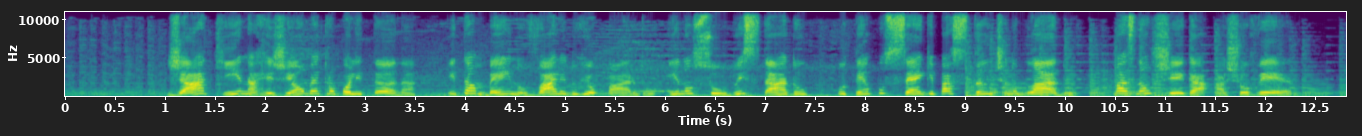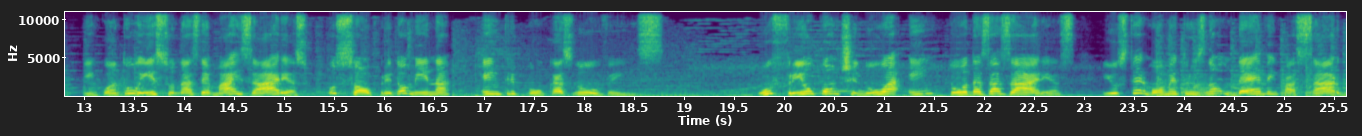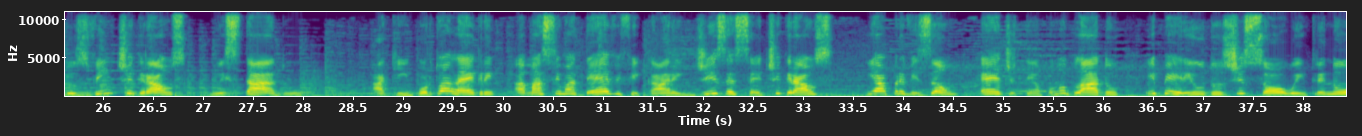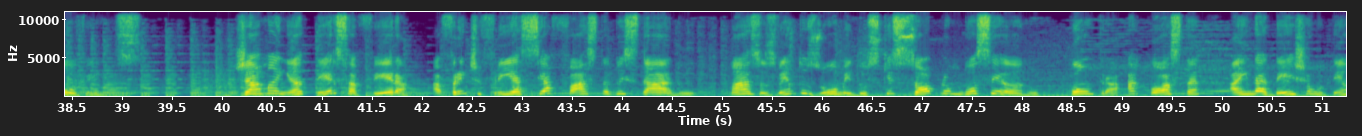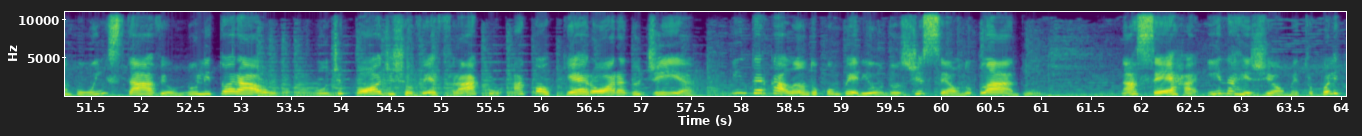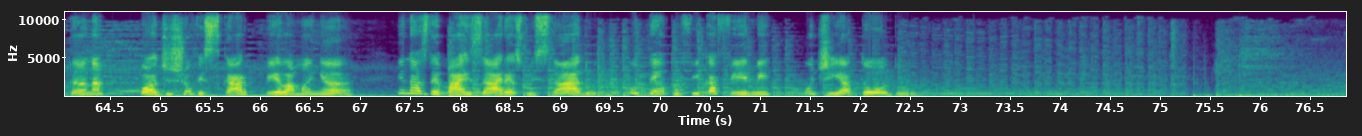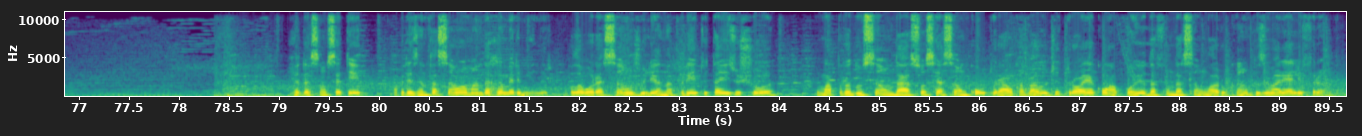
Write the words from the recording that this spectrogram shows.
Já aqui na região metropolitana e também no Vale do Rio Pardo e no sul do estado, o tempo segue bastante nublado, mas não chega a chover. Enquanto isso, nas demais áreas, o sol predomina entre poucas nuvens. O frio continua em todas as áreas e os termômetros não devem passar dos 20 graus no estado. Aqui em Porto Alegre, a máxima deve ficar em 17 graus e a previsão é de tempo nublado e períodos de sol entre nuvens. Já amanhã, terça-feira, a frente fria se afasta do estado, mas os ventos úmidos que sopram do oceano contra a costa ainda deixam o tempo instável no litoral, onde pode chover fraco a qualquer hora do dia, intercalando com períodos de céu nublado. Na Serra e na região metropolitana, pode chuviscar pela manhã. E nas demais áreas do estado, o tempo fica firme o dia todo. Redação CT. Apresentação Amanda Hammermiller. Colaboração Juliana Preto e Thaís Uchoa. Uma produção da Associação Cultural Cavalo de Troia com apoio da Fundação Lauro Campos e Marielle Franco.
